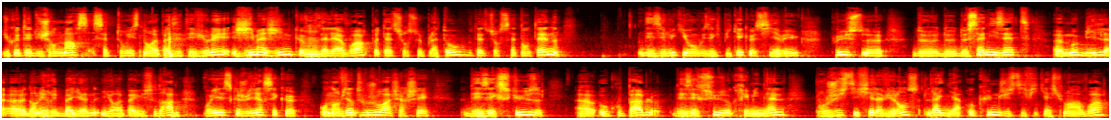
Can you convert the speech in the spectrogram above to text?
du côté du champ de Mars, cette touriste n'aurait pas été violée. J'imagine que vous mmh. allez avoir, peut-être sur ce plateau, peut-être sur cette antenne, des élus qui vont vous expliquer que s'il y avait eu plus de, de, sanisettes euh, mobiles euh, dans les rues de Bayonne, il n'y aurait pas eu ce drame. Vous voyez, ce que je veux dire, c'est qu'on en vient toujours à chercher des excuses euh, aux coupables, des excuses aux criminels pour justifier la violence. Là, il n'y a aucune justification à avoir.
